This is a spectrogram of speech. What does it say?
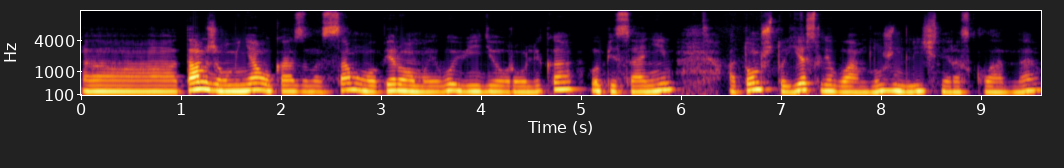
А, там же у меня указано с самого первого моего видеоролика в описании о том, что если вам нужен личный расклад, да,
